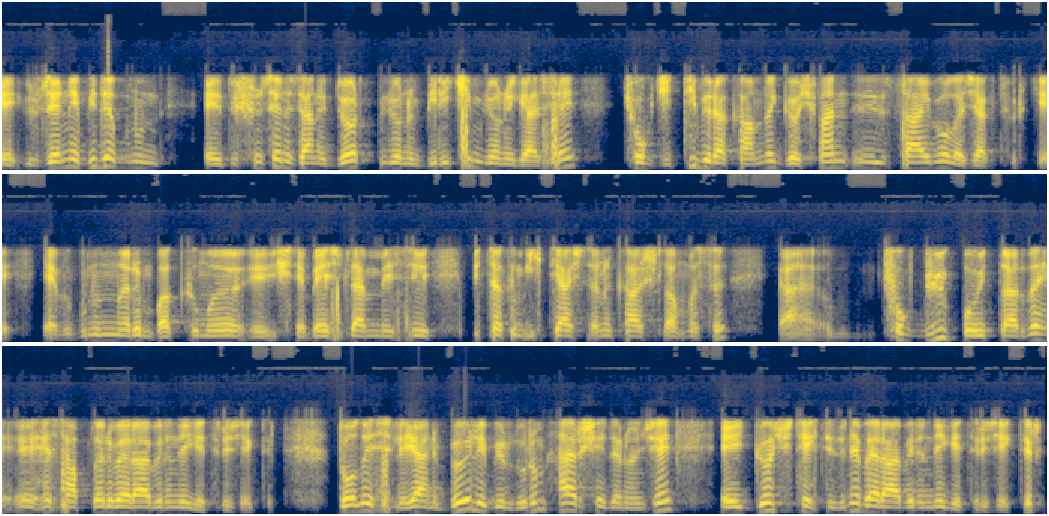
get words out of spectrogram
E, üzerine bir de bunun e, düşünseniz yani 4 milyonun 1-2 milyonu gelse çok ciddi bir rakamda göçmen e, sahibi olacak Türkiye. Yani bunların bakımı, e, işte beslenmesi, bir takım ihtiyaçlarının karşılanması yani çok büyük boyutlarda e, hesapları beraberinde getirecektir. Dolayısıyla yani böyle bir durum her şeyden önce e, göç tehdidini beraberinde getirecektir.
